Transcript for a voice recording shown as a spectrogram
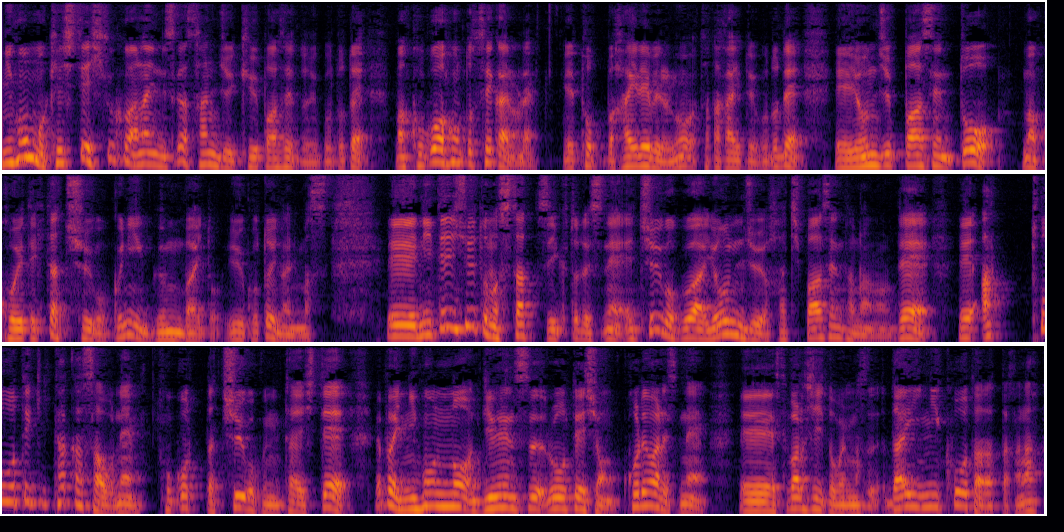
日本も決して低くはないんですが39%ということで、まあ、ここは本当世界のね、トップハイレベルの戦いということで、40%をま超えてきた中国に軍配ということになります。2点シュートのスタッツいくとですね、中国は48%なので、圧倒的高さをね、誇った中国に対して、やっぱり日本のディフェンスローテーション、これはですね、えー、素晴らしいと思います。第2クォーターだったかな。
